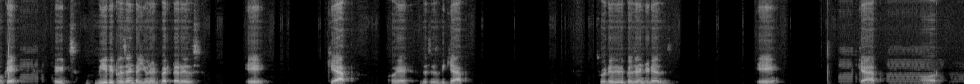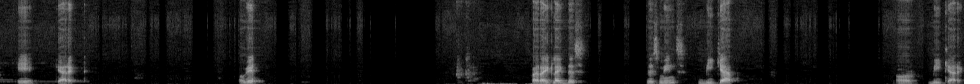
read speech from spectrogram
okay? It's we represent a unit vector is a cap okay? This is the cap. So it is represented as a cap or a caret okay. If I write like this this means b cap or b caret.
